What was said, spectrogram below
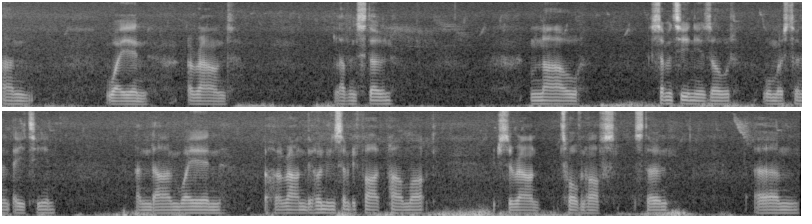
and weigh in around 11 stone. I'm now 17 years old, almost turning 18, and I'm weighing around the 175 pound mark, which is around 12 and a half stone. Um,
